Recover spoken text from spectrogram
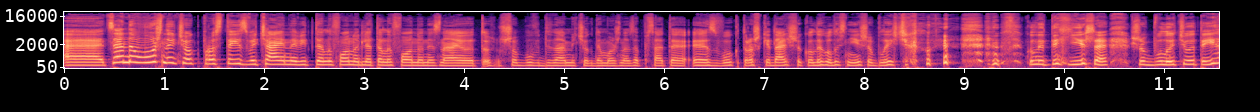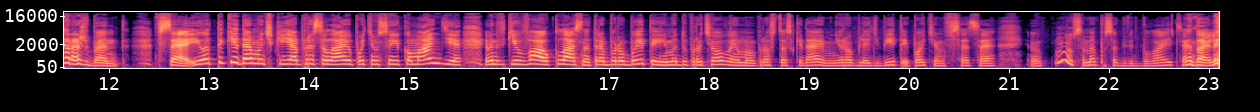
Е, Це навушничок, простий, звичайний від телефону для телефону. Не знаю, щоб був динамічок, де можна записати е, звук трошки далі, коли голосніше, ближче, коли, коли тихіше, щоб було чути. І гараж-бенд. Все. І от такі демочки я присилаю потім своїй команді. І вони такі: вау, класно, треба робити. І ми допрацьовуємо, просто скидаємо, мені роблять біт, і потім все це е, ну, саме по собі відбувається далі.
